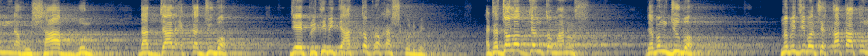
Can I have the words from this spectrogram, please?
ইন্নাহু সাবুন দাজ্জাল একটা যুবক, যে পৃথিবীতে আত্মপ্রকাশ করবে। একটা জলজ্জন্ত মানুষ এবং যুবক। নবীজি বলছে, কাতাতুন,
